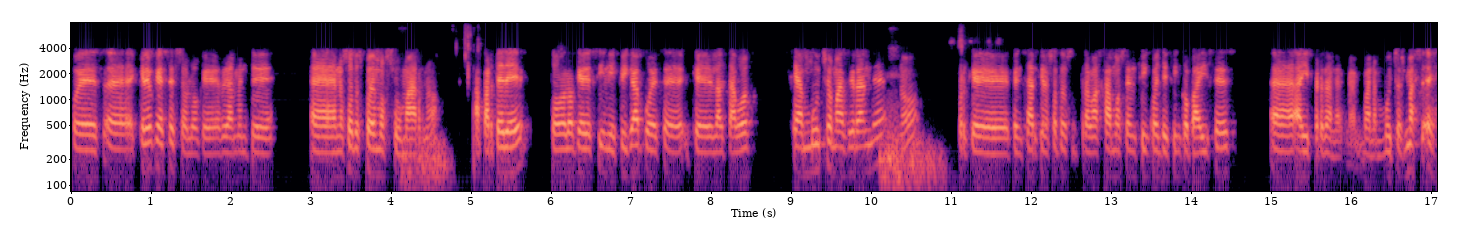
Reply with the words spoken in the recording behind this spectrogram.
pues eh, creo que es eso lo que realmente eh, nosotros podemos sumar, ¿no? Aparte de todo lo que significa pues eh, que el altavoz sea mucho más grande, ¿no? Porque pensar que nosotros trabajamos en 55 países, eh, ahí, perdón, eh, bueno, muchos más, eh,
